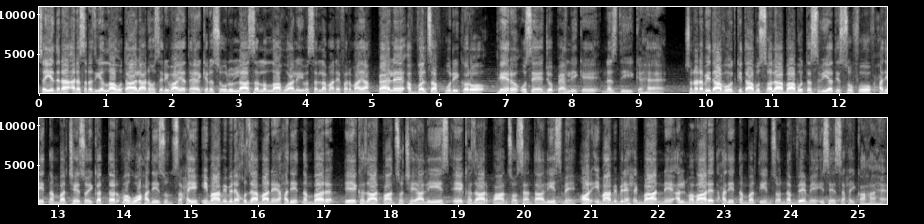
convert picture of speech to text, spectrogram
سیدنا انس رضی اللہ تعالیٰ عنہ سے روایت ہے کہ رسول اللہ صلی اللہ علیہ وسلم نے فرمایا، پہلے اول صف پوری کرو، پھر اسے جو پہلی کے نزدیک ہے۔ سنن نبی داود، کتاب الصلاح، باب تصویت الصفوف، حدیث نمبر 671 وہو حدیث صحیح۔ امام ابن خزامہ نے حدیث نمبر 1546 1547 میں، اور امام ابن حبان نے الموارد، حدیث نمبر 390 میں اسے صحیح کہا ہے۔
